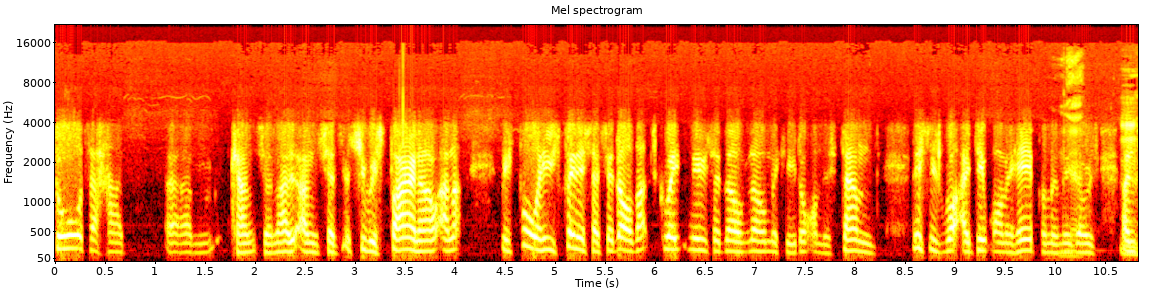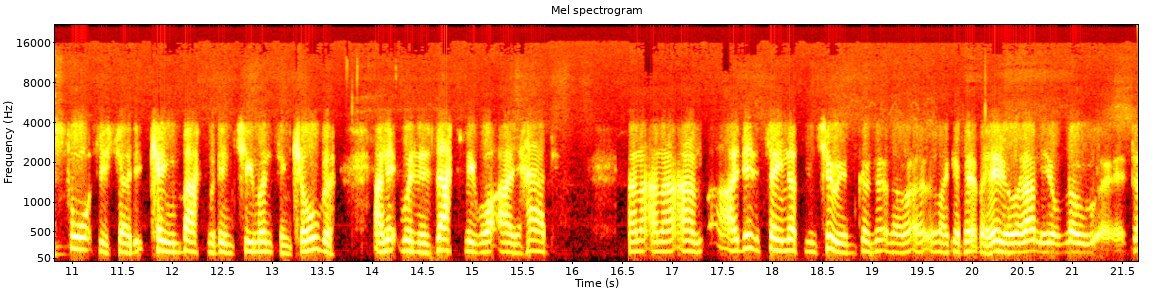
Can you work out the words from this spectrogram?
daughter had um, cancer," and I and said she was fine. And, and before he finished, I said, "Oh, that's great news." He said, "No, no, Mickey, you don't understand. This is what I didn't want to hear from him." Yeah. He goes, mm. "Unfortunately, said it came back within two months and killed her, and it was exactly what I had." And and I, I didn't say nothing to him because you know, uh, like a bit of a hero, and Andy will know. Uh,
